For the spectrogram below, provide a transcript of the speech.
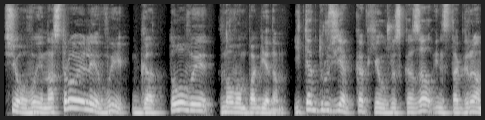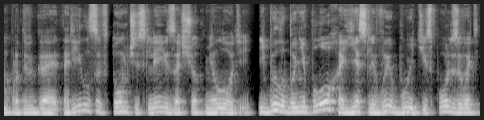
Все, вы настроили, вы готовы к новым победам. Итак, друзья, как я уже сказал, Инстаграм продвигает рилсы, в том числе и за счет мелодий. И было бы неплохо, если вы будете использовать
